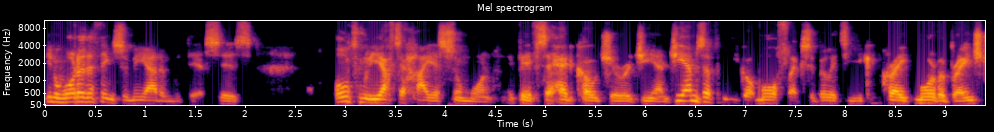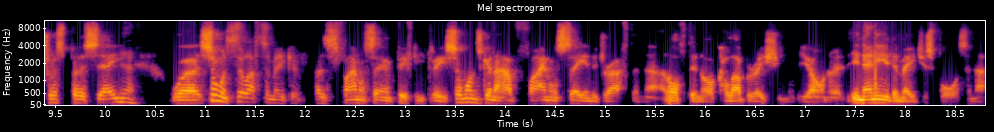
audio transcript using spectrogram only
you know one of the things for me, Adam, with this is ultimately you have to hire someone. If, it's a head coach or a GM, GMs have you've got more flexibility. You can create more of a brains trust per se. Yeah. Where someone still has to make a as final say in 53. Someone's going to have final say in the draft and that, and often or collaboration with the owner in any of the major sports and that.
